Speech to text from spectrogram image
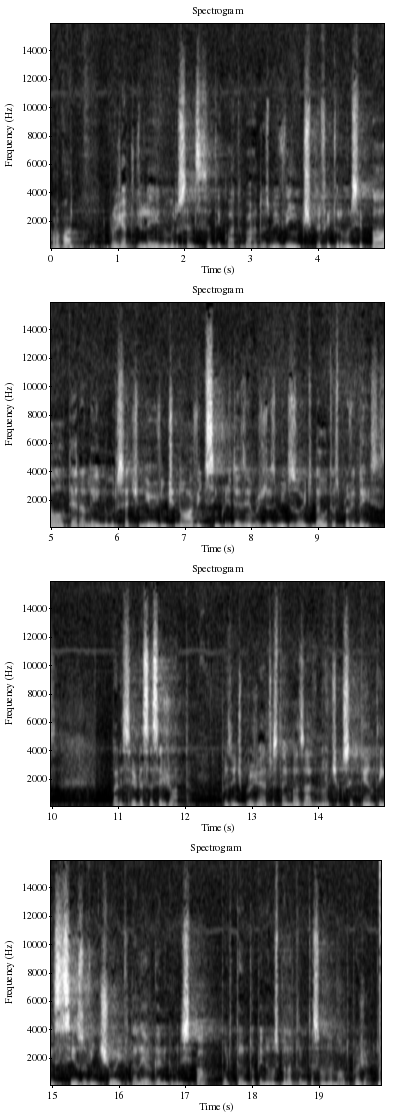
Aprovado. Projeto de lei número 164/2020, Prefeitura Municipal altera a lei número 7029 de 5 de dezembro de 2018 e dá outras providências. Parecer da CCJ. O presente projeto está embasado no artigo 70, inciso 28 da Lei Orgânica Municipal. Portanto, opinamos pela tramitação normal do projeto.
